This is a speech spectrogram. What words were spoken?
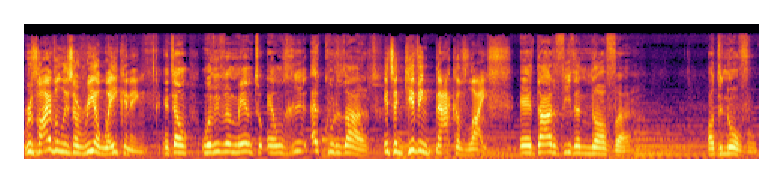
Revival is a reawakening, Então, o avivamento é um reacordar, it's a giving back of life. é dar vida nova, ou de novo.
